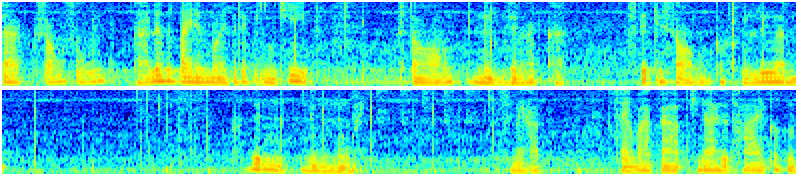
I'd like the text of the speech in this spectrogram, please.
จากสองศูนย์อ่าเลื่อนขึ้นไปหนึ่งหน่วยก็จะอยู่ที่สองหนึ่งใช่ไหมครับ อะ สเต็ปที่สองก็คือเลื่อน ขึ้นหนึ่งหน่วย ใช่ไหมครับ แสดงว่ากราฟที่ได้สุดท้ายก็คือ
